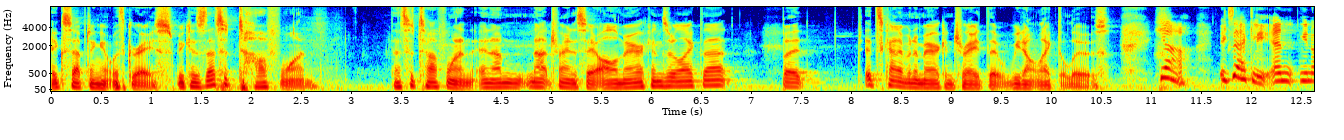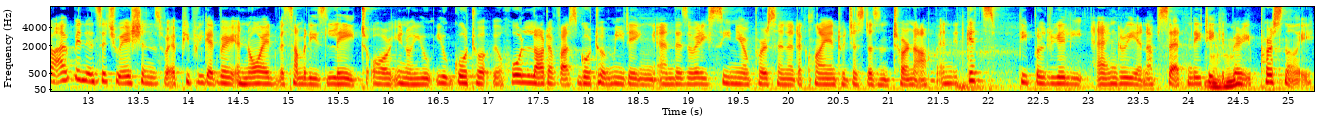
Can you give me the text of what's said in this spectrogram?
accepting it with grace because that's a tough one. That's a tough one. And I'm not trying to say all Americans are like that, but it's kind of an American trait that we don't like to lose. Yeah, exactly. And you know, I've been in situations where people get very annoyed when somebody's late, or you know, you, you go to a, a whole lot of us go to a meeting and there's a very senior person at a client who just doesn't turn up, and it gets people really angry and upset, and they take mm-hmm. it very personally.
